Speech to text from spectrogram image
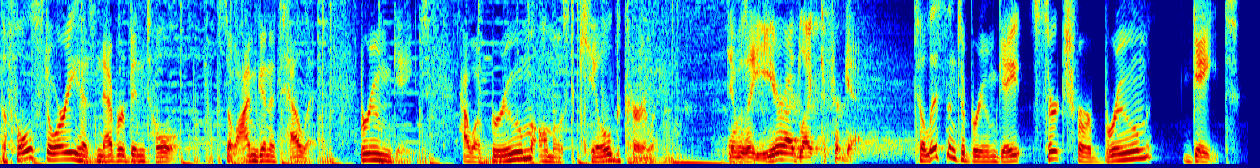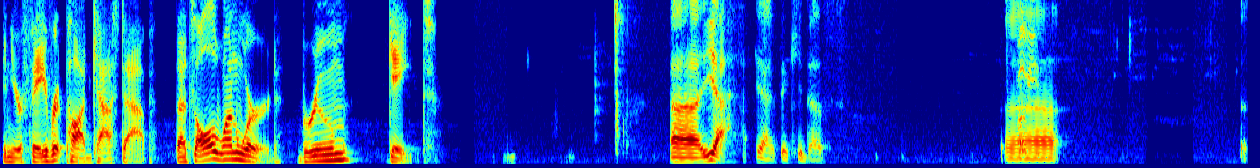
The full story has never been told, so I'm going to tell it. Broomgate How a Broom Almost Killed Curling. It was a year I'd like to forget. To listen to Broomgate, search for Broomgate in your favorite podcast app. That's all one word Broomgate. Uh, yeah, yeah, I think he does. Uh,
